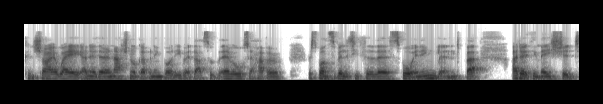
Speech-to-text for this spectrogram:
can shy away. I know they're a national governing body, but that's what they also have a responsibility for the sport in England. But I don't think they should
